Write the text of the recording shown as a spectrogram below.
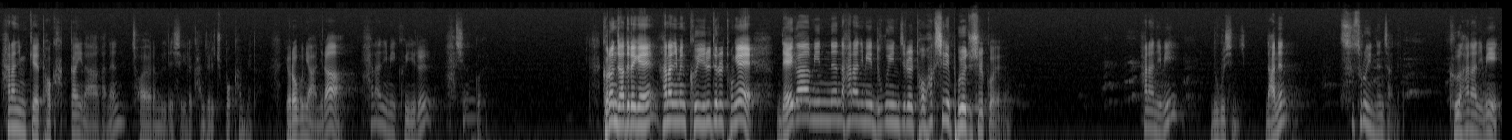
하나님께 더 가까이 나아가는 저와 여러분들 되시기를 간절히 축복합니다. 여러분이 아니라 하나님이 그 일을 하시는 거예요. 그런 자들에게 하나님은 그 일들을 통해 내가 믿는 하나님이 누구인지를 더 확실히 보여주실 거예요. 하나님이 누구신지. 나는 스스로 있는 자니라. 그 하나님이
